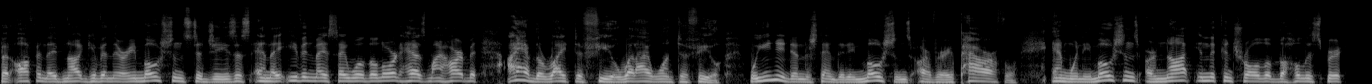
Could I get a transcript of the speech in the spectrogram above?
but often they've not given their emotions to Jesus, and they even may say, Well, the Lord has my heart, but I have the right to feel what I want to feel. Well, you need to understand that emotions are very powerful. And when emotions are not in the control of the Holy Spirit,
